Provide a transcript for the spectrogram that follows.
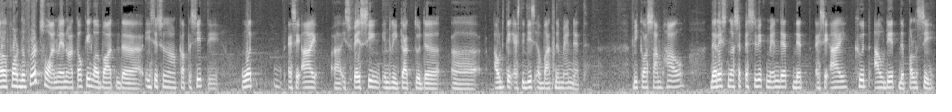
Uh, for the first one, when we are talking about the institutional capacity, what SAI uh, is facing in regard to the uh, auditing SDGs about the mandate, because somehow there is no specific mandate that SAI could audit the policy.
